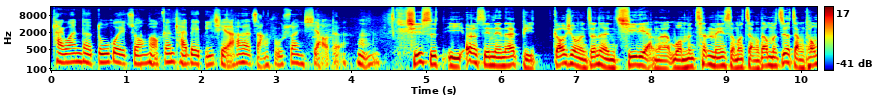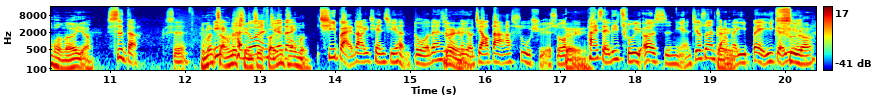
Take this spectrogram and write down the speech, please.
台湾的都会中哈，跟台北比起来，它的涨幅算小的。嗯，其实以二十年来比，高雄人真的很凄凉啊。我们真没什么涨到，我们只有涨通膨而已啊。是的。是，我们涨的钱很多人觉得七百到一千七很多，但是我们有教大家数学说，说拍水力除以二十年，就算涨了一倍，一个月是啊。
